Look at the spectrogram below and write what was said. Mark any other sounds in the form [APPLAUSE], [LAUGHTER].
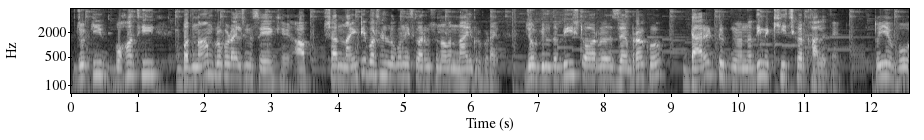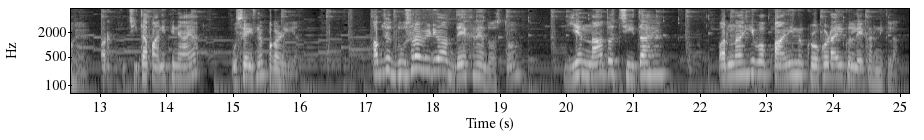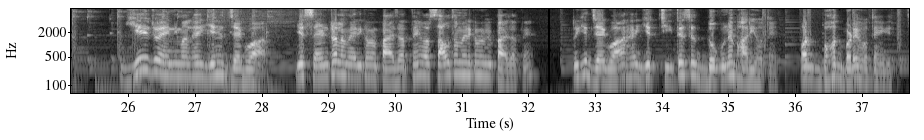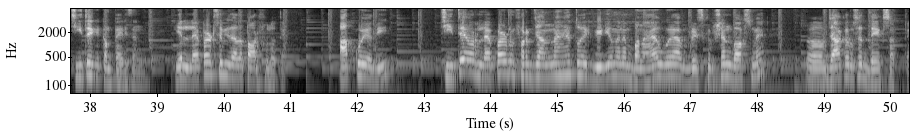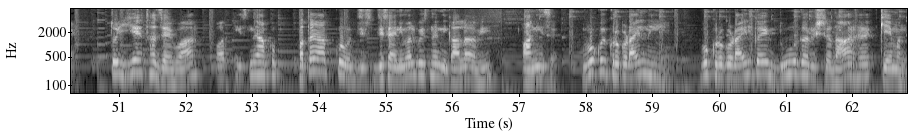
जो कि बहुत ही बदनाम क्रोकोडाइल्स में से एक है। आप शायद 90 परसेंट लोगों ने इसके बारे में सुना होगा नाइल क्रोकोडाइल जो विल्दबीस्ट और जेबरा को डायरेक्ट नदी में खींच कर खा लेते हैं। तो ये वो हैं और चीता पानी पीने आया, उसे इसने पकड़ लिया। अब जो दूसरा वीडियो आप देख रहे हैं दोस्तों, ये ना तो चीता है और ना ही वो पानी में क्रोकोडाइल को लेकर निकला। ये जो एनिमल है ये है जेगवार ये सेंट्रल अमेरिका में पाए जाते हैं और साउथ अमेरिका में भी पाए जाते हैं। तो ये जैगवार है, ये चीते से दोगुने भारी होते हैं और बहुत बड़े होते हैं ये चीते के कंपैरिजन में। ये लेपर्ड से भी ज़्यादा पावरफुल होते हैं। आपको यदि चीते और लेपर्ड में फ़र्क जानना है तो एक वीडियो मैंने बनाया हुआ है, आप डिस्क्रिप्शन बॉक्स में जाकर उसे देख सकते हैं। तो ये था जैगवार, और इसने आपको, पता है आपको, जिस जिस एनिमल को इसने निकाला अभी, पानी से वो कोई क्रोकोडाइल नहीं है। वो क्रोकोडाइल का एक दूर का रिश्तेदार है केमन।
